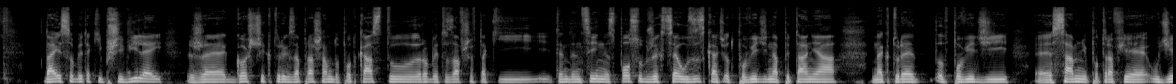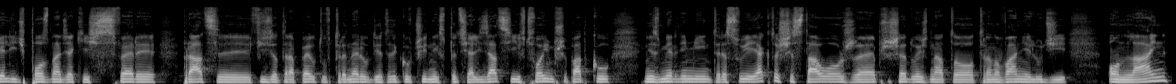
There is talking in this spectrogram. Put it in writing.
daję sobie taki przywilej, że goście, których zapraszam do podcastu, robię to zawsze w taki tendencyjny sposób, że chcę uzyskać odpowiedzi na pytania, na które odpowiedzi e, sam nie potrafię udzielić, poznać jakieś sfery pracy fizjoterapeutów, trenerów, dietetyków czy innych specjalizacji. I w Twoim przypadku niezmiernie mnie interesuje, jak to się stało, że przyszedłeś na to trenowanie ludzi online,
